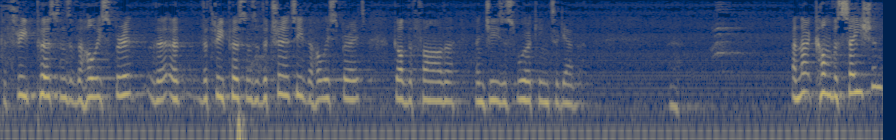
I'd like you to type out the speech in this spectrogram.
the three persons of the Holy Spirit, the, uh, the three persons of the Trinity, the Holy Spirit, God the Father, and Jesus working together. And that conversation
